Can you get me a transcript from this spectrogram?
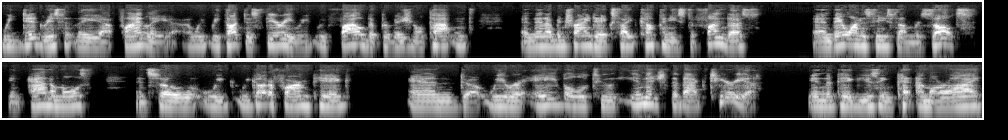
we did recently, uh, finally, uh, we, we thought this theory, we, we filed the provisional patent. And then I've been trying to excite companies to fund us. And they want to see some results in animals. And so we, we got a farm pig and uh, we were able to image the bacteria in the pig using PET MRI.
